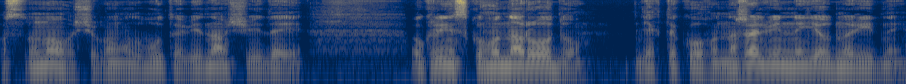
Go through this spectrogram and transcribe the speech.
основного, що мало бути віднавчої ідеї українського народу, як такого. На жаль, він не є однорідний.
